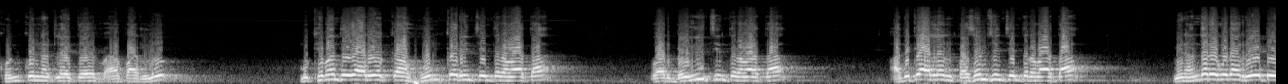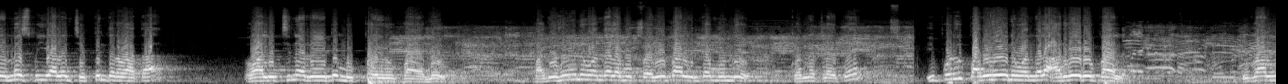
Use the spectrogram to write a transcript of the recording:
కొనుక్కున్నట్లయితే వ్యాపారులు ముఖ్యమంత్రి గారి యొక్క హుంకరించిన తర్వాత వారు బెదిరించిన తర్వాత అధికారులను ప్రశంసించిన తర్వాత మీరందరూ కూడా రేటు ఎంఎస్పి ఇవ్వాలని చెప్పిన తర్వాత వాళ్ళు ఇచ్చిన రేటు ముప్పై రూపాయలు. పదిహేను వందల ముప్పై రూపాయలు ఇంతకుముందు కొన్నట్లయితే ఇప్పుడు పదిహేను వందల అరవై రూపాయలు. ఇవాళ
